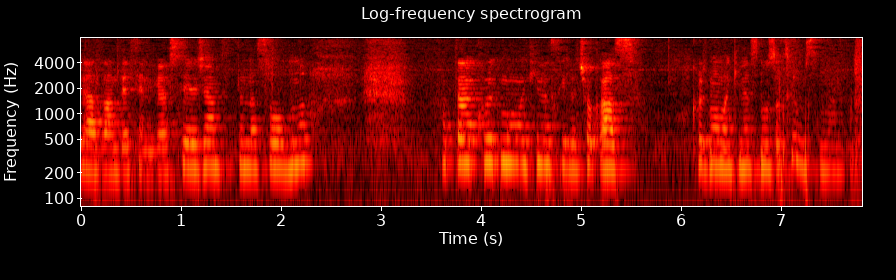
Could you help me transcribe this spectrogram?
Birazdan deseni göstereceğim size nasıl olduğunu. Hatta kurutma makinesiyle çok az kurutma makinesini uzatır mısın bana?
